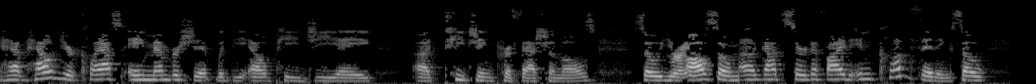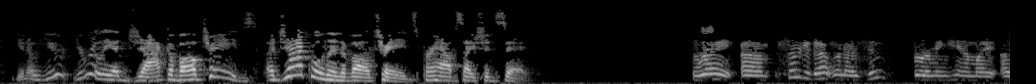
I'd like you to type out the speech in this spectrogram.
have held your Class A membership with the LPGA uh, teaching professionals. So you right. also uh, got certified in club fitting. So you know, you're you're really a jack of all trades, a Jacqueline of all trades, perhaps I should say. Right. Um, started out when I was in Birmingham. I, I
